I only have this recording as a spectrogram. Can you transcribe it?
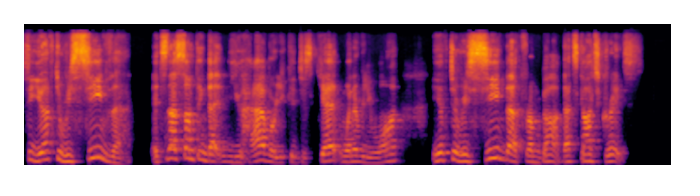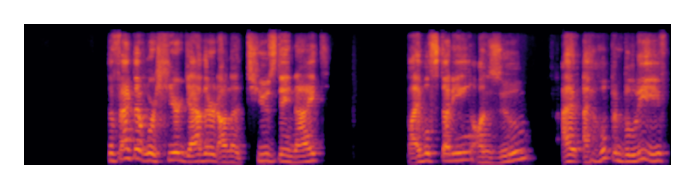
see, you have to receive that. It's not something that you have or you could just get whenever you want. You have to receive that from God. That's God's grace. The fact that we're here gathered on a Tuesday night, Bible studying on Zoom, I, I hope and believe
